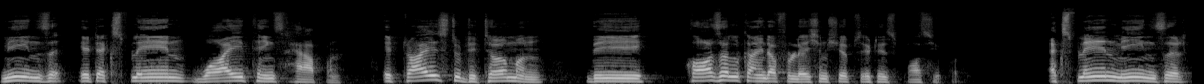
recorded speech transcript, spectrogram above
means it explains why things happen. It tries to determine the causal kind of relationships it is possible. Uh, explain means it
